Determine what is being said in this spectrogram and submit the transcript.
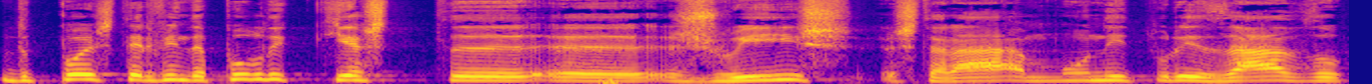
depois de ter vindo a público que este uh, juiz estará monitorizado,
